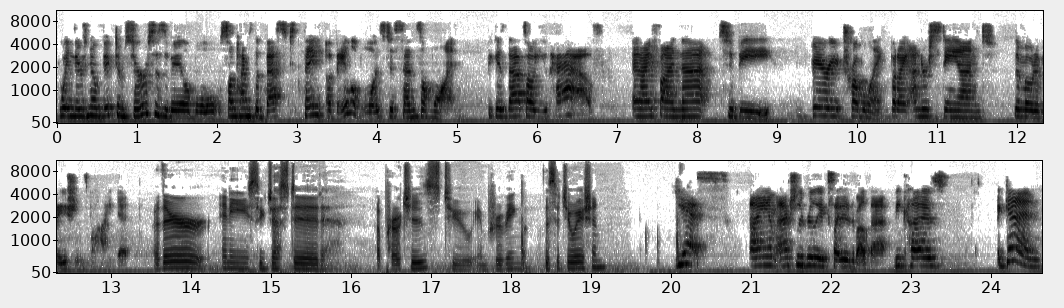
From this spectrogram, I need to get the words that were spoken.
When there's no victim services available, sometimes the best thing available is to send someone because that's all you have. And I find that to be very troubling, but I understand the motivations behind it. Are there any suggested approaches to improving the situation? Yes, I am actually really excited about that because, again,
